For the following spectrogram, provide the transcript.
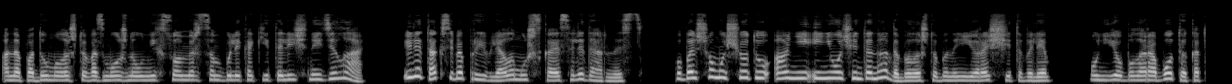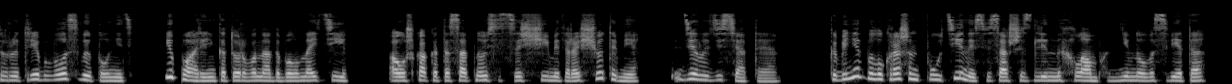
Она подумала, что, возможно, у них с Омерсом были какие-то личные дела, или так себя проявляла мужская солидарность. По большому счету, Ане и не очень-то надо было, чтобы на нее рассчитывали. У нее была работа, которую требовалось выполнить, и парень, которого надо было найти. А уж как это соотносится с чьими-то расчетами, дело десятое. Кабинет был украшен паутиной, свисавшей с длинных ламп дневного света,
